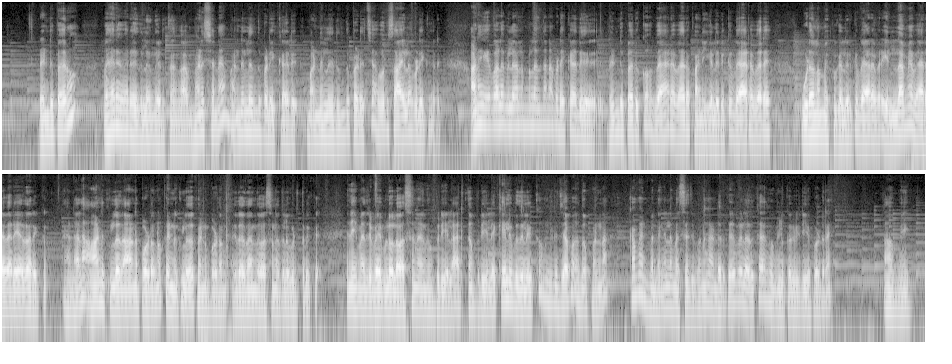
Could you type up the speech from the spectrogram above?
ரெண்டு பேரும் வேறு வேறு இதுலேருந்து எடுத்தாங்க. மனுஷனை மண்ணிலேருந்து படைக்காரு. மண்ணிலேருந்து படைத்து அவர் சாயலாக படைக்காரு. ஆனால் எவ்வளோ விழாலமில் தானே படைக்காரு? ரெண்டு பேருக்கும் வேறு வேறு பணிகள் இருக்குது வேறு வேறு உடலமைப்புகள் இருக்குது வேற வேறு எல்லாமே வேறு வேறையாக தான் இருக்கும் அதனால் ஆணுக்குள்ளது ஆணை போடணும் பெண்ணுக்குள்ளது பெண் போடணும். இதை தான் இந்த வசனத்தில் கொடுத்துருக்கு. இதே மாதிரி பைபிள் உள்ள வசனம் எதுவும் புரியல அர்த்தம் புரியலை கேள்வி பதிலுக்கு உங்களுக்கு ஜபம் எதுவும் பண்ணால் கமெண்ட் பண்ணுங்கள் இல்லை மெசேஜ் பண்ணுங்கள் அண்டர் இருக்கிறது அதுக்காக உங்களுக்கு ஒரு வீடியோ போடுறேன். ஆமே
